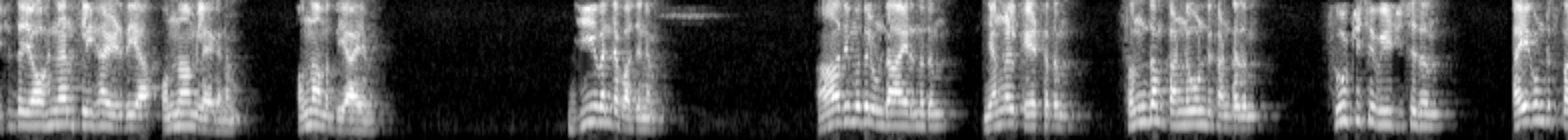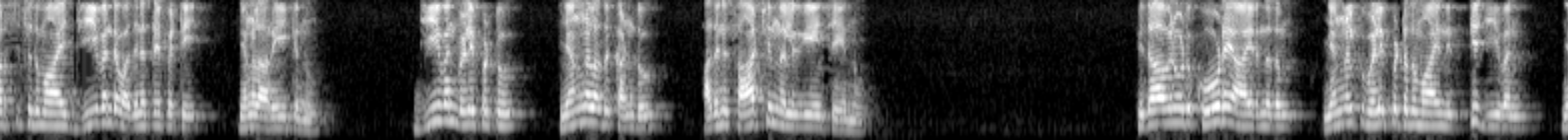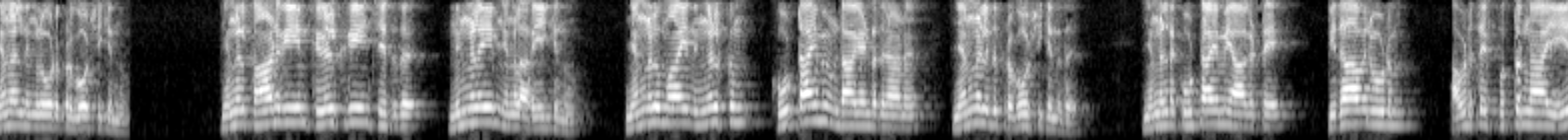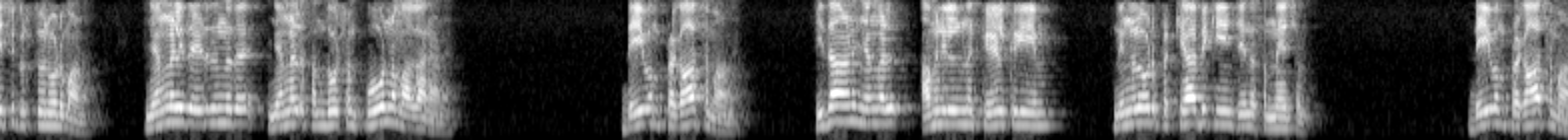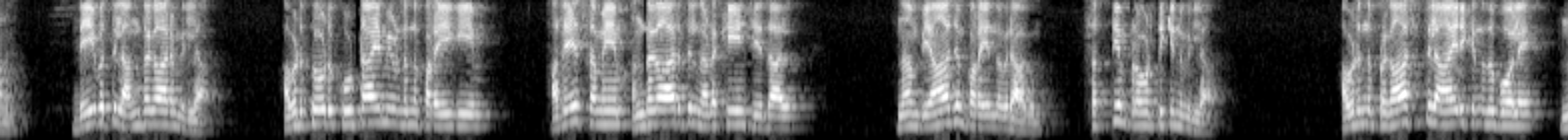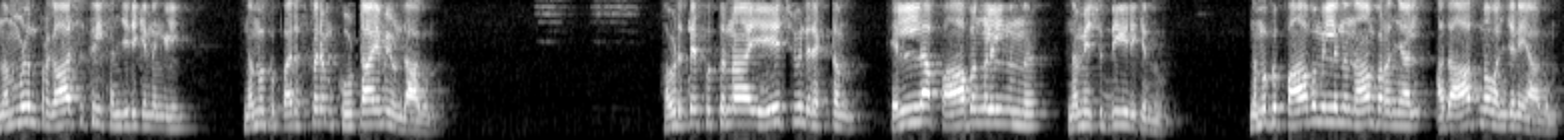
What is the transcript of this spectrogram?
വിശുദ്ധ യോഹന്നാൻ സ്ലീഹ എഴുതിയ ഒന്നാം ലേഖനം ഒന്നാം അധ്യായം ജീവന്റെ വചനം. ആദ്യമുതൽ ഉണ്ടായിരുന്നതും ഞങ്ങൾ കേട്ടതും സ്വന്തം കണ്ണുകൊണ്ട് കണ്ടതും സൂക്ഷിച്ചു വീക്ഷിച്ചതും കൈകൊണ്ട് സ്പർശിച്ചതുമായ ജീവന്റെ വചനത്തെപ്പറ്റി ഞങ്ങൾ അറിയിക്കുന്നു. ജീവൻ വെളിപ്പെട്ടു ഞങ്ങൾ അത് കണ്ടു അതിന് സാക്ഷ്യം നൽകുകയും ചെയ്യുന്നു. പിതാവിനോട് കൂടെ ആയിരുന്നതും ഞങ്ങൾക്ക് വെളിപ്പെട്ടതുമായ നിത്യജീവൻ ഞങ്ങൾ നിങ്ങളോട് പ്രഘോഷിക്കുന്നു. ഞങ്ങൾ കാണുകയും കേൾക്കുകയും ചെയ്തത് നിങ്ങളെയും ഞങ്ങൾ അറിയിക്കുന്നു. ഞങ്ങളുമായി നിങ്ങൾക്കും കൂട്ടായ്മ ഉണ്ടാകേണ്ടതിനാണ് ഞങ്ങൾ ഇത് പ്രഘോഷിക്കുന്നത്. ഞങ്ങളുടെ കൂട്ടായ്മയാകട്ടെ പിതാവിനോടും അവിടുത്തെ പുത്രനായ യേശു ക്രിസ്തുവിനോടുമാണ് ഞങ്ങൾ ഇത് എഴുതുന്നത് ഞങ്ങളുടെ സന്തോഷം പൂർണമാകാനാണ്. ദൈവം പ്രകാശമാണ്. ഇതാണ് ഞങ്ങൾ അവനിൽ നിന്ന് കേൾക്കുകയും നിങ്ങളോട് പ്രഖ്യാപിക്കുകയും ചെയ്യുന്ന സന്ദേശം. ദൈവം പ്രകാശമാണ്. ദൈവത്തിൽ അന്ധകാരമില്ല. അവിടുത്തോട് കൂട്ടായ്മയുണ്ടെന്ന് പറയുകയും അതേസമയം അന്ധകാരത്തിൽ നടക്കുകയും ചെയ്താൽ നാം വ്യാജം പറയുന്നവരാകും. സത്യം പ്രവർത്തിക്കുന്നുമില്ല. അവിടുന്ന് പ്രകാശത്തിലായിരിക്കുന്നത് പോലെ നമ്മളും പ്രകാശത്തിൽ സഞ്ചരിക്കുന്നെങ്കിൽ നമുക്ക് പരസ്പരം കൂട്ടായ്മയുണ്ടാകും. അവിടുത്തെ പുത്രനായ യേശുവിന്റെ രക്തം എല്ലാ പാപങ്ങളിൽ നിന്ന് നമ്മെ ശുദ്ധീകരിക്കുന്നു. നമുക്ക് പാപമില്ലെന്ന് നാം പറഞ്ഞാൽ അത് ആത്മവഞ്ചനയാകും.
